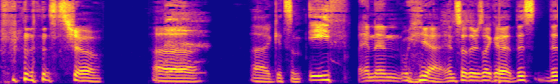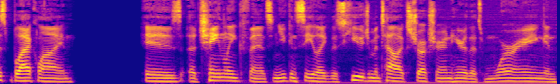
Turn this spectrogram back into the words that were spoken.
for this show. Uh, uh, get some ETH, and then yeah, and so there's like a this this black line is a chain link fence, and you can see like this huge metallic structure in here that's whirring and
